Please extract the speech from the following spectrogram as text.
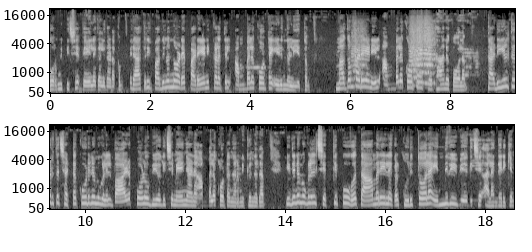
ഓർമ്മിപ്പിച്ച് വേലകളി നടക്കും. രാത്രി പതിനൊന്നോടെ പടയണിക്കളത്തിൽ അമ്പലക്കോട്ട എഴുന്നള്ളിയെത്തും. മകം പടയണിയിൽ അമ്പലക്കോട്ട പ്രധാന കോലം. തടിയിൽ തീർത്ത ചട്ടക്കൂടിന് മുകളിൽ വാഴപ്പോള ഉപയോഗിച്ച് മേഞ്ഞാണ് അമ്പലക്കോട്ട നിർമ്മിക്കുന്നത്. ഇതിനു മുകളിൽ ചെത്തിപ്പൂവ് താമരയിലകൾ കുരുത്തോല എന്നിവ ഉപയോഗിച്ച് അലങ്കരിക്കും.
